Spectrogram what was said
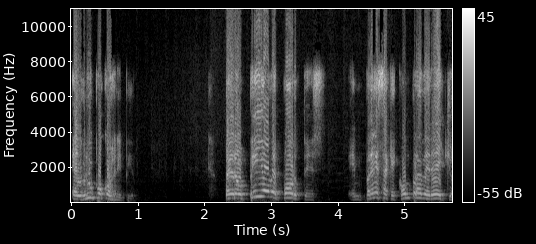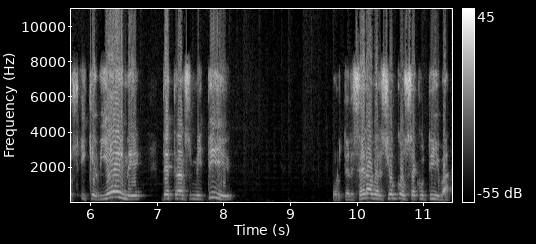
el grupo Corripio. Pero Pío Deportes, empresa que compra derechos y que viene de transmitir por tercera versión consecutiva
